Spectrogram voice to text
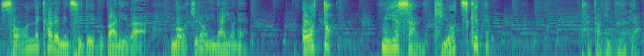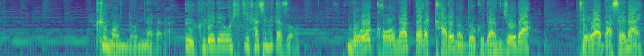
そんな彼についていくバニーはもちろんいないよね。おっと皆さん気をつけて。高木ブーが雲に乗りながらウクレレを弾き始めたぞ。もうこうなったら彼の独壇場だ。手は出せない。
